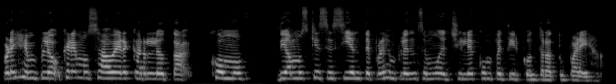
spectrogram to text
Por ejemplo, queremos saber, Carlota, cómo, digamos, que se siente, por ejemplo, en Semu de Chile competir contra tu pareja.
